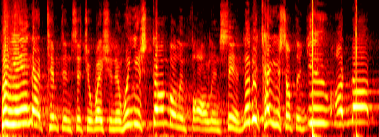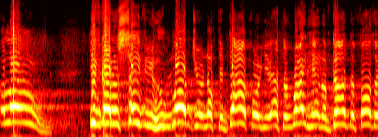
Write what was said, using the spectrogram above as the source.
When you're in that tempting situation and when you stumble and fall in sin, let me tell you something. You are not alone. You've got a Savior who loved you enough to die for you at the right hand of God the Father,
